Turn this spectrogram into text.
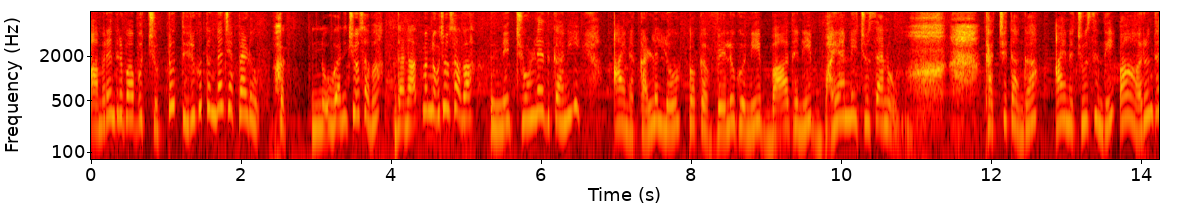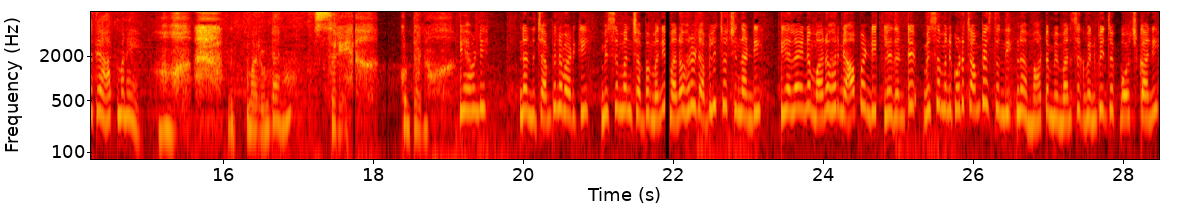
అమరేంద్ర బాబు చుట్టూ తిరుగుతుందని చెప్పాడు. నువ్వు గాని చూసావా? దాని ఆత్మ నువ్వు చూసావా? నేను చూడలేదు కానీ ఆయన కళ్ళల్లో ఒక వెలుగుని బాధని భయాన్ని చూశాను. ఖచ్చితంగా ఆయన చూసింది ఆ అరుంధతి ఆత్మనే. మరుంటాను? సరే ఉంటాను. ఏవండి నన్ను చంపిన వాడికి మిస్ అమ్మని చంపమని మనోహరి డబ్బులు ఇచ్చొచ్చిందండి. ఎలా అయినా మనోహరిని ఆపండి. లేదంటే మిస్ అమ్మని కూడా చంపేస్తుంది. నా మాట మీ మనసుకు వినిపించకపోవచ్చు కానీ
